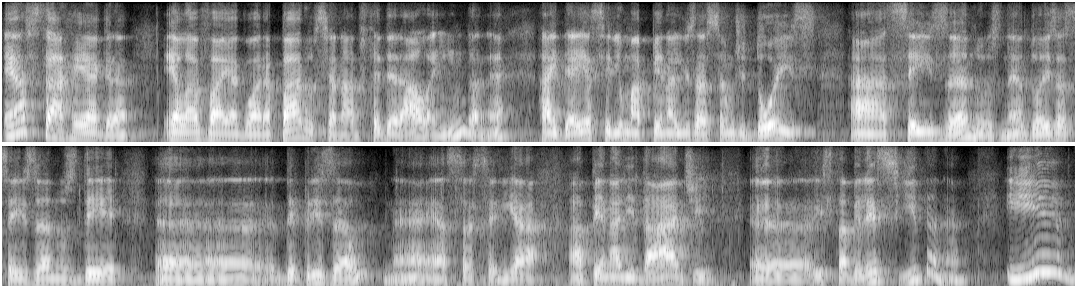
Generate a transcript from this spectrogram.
Esta regra ela vai agora para o Senado Federal ainda, né? A ideia seria uma penalização de dois a seis anos, né? Dois a seis anos de, uh, de prisão, né? Essa seria a penalidade uh, estabelecida, né? E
